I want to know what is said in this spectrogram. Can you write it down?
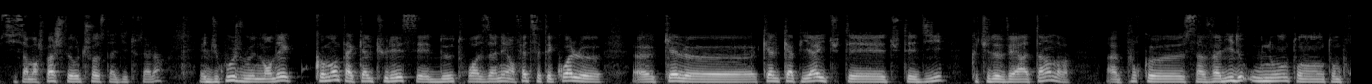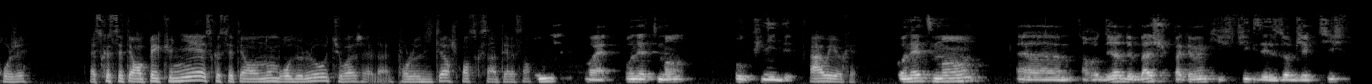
si ça marche pas, je fais autre chose, tu as dit tout à l'heure. Et du coup, je me demandais comment tu as calculé ces 2-3 années. En fait, c'était quoi le... euh, quel, euh, quel KPI tu t'es tu t'es dit que tu devais atteindre pour que ça valide ou non ton, ton projet? Est-ce que c'était en pécunier? Est-ce que c'était en nombre de lots? Tu vois, pour l'auditeur, je pense que c'est intéressant. Ouais, honnêtement, aucune idée. Ah oui, ok. Honnêtement, alors déjà de base, je suis pas quelqu'un qui fixe des objectifs,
